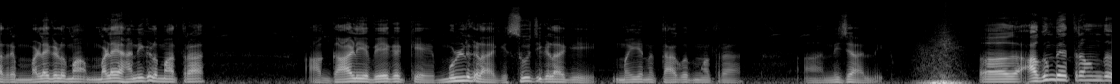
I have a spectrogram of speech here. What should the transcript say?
ಆದರೆ ಮಳೆಗಳು ಮಾ, ಮಳೆ ಹನಿಗಳು ಮಾತ್ರ ಆ ಗಾಳಿಯ ವೇಗಕ್ಕೆ ಮುಳ್ಳುಗಳಾಗಿ, ಸೂಜಿಗಳಾಗಿ ಮೈಯನ್ನು ತಾಗೋದು ಮಾತ್ರ ನಿಜ ಅಲ್ಲಿ. ಆಗುಂಬೆ ಹತ್ರ ಒಂದು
